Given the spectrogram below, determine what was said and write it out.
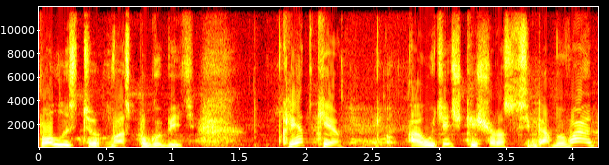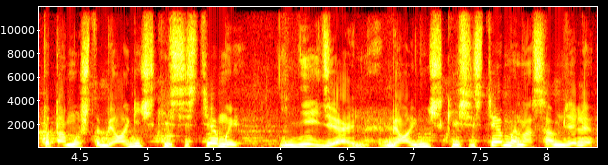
полностью вас погубить. Клетки, а утечки еще раз всегда бывают, потому что биологические системы не идеальны. Биологические системы, на самом деле,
